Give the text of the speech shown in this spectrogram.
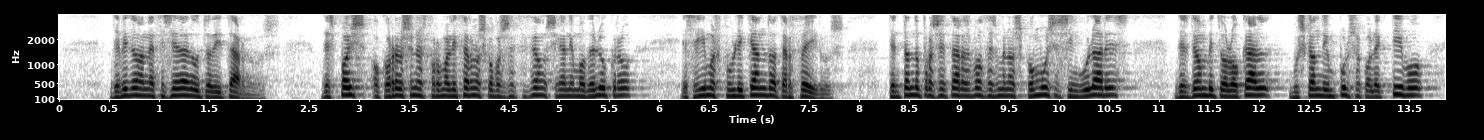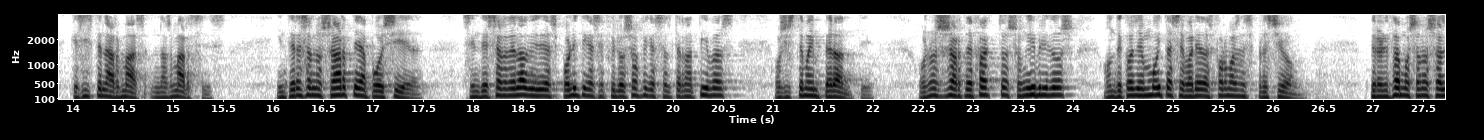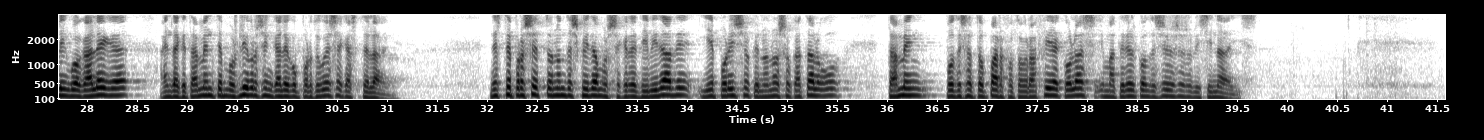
debido á necesidade de autoeditarnos. Despois, ocorreusenos formalizarnos como asociación sin ánimo de lucro e seguimos publicando a terceiros, tentando proxectar as voces menos comuns e singulares desde o ámbito local, buscando impulso colectivo que existe nas, mas, nas marxes. Interésanos a arte e a poesía, sin deixar de lado ideas políticas e filosóficas alternativas ao sistema imperante. Os nosos artefactos son híbridos onde collen moitas e variadas formas de expresión. Priorizamos a nosa lingua galega, aínda que tamén temos libros en galego, portugués e castelán. Neste proxecto non descuidamos a creatividade e é por iso que no noso catálogo Tamén podes atopar fotografía, colas e material con desexos orixinais.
